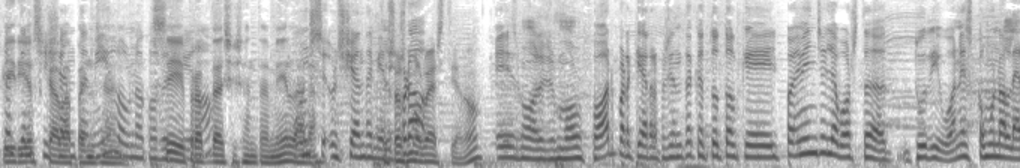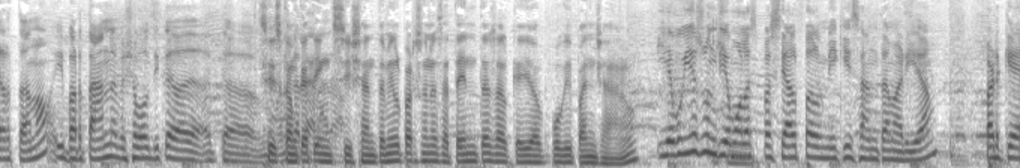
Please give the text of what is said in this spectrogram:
que vídeos tens que va 60.000 penjant. o una cosa sí, així, prop no? de 60.000, ara. Uns, uns 60.000. Això és però molt bèstia, no? És molt, és molt fort perquè representa que tot el que ell menja llavors t'ho diuen. És com una alerta, no? I per tant, això vol dir que... que Sí, és com que tinc t'agrada. 60.000 persones atentes al que jo pugui penjar, no? I avui és un dia molt especial pel Miqui Santa Maria, perquè,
